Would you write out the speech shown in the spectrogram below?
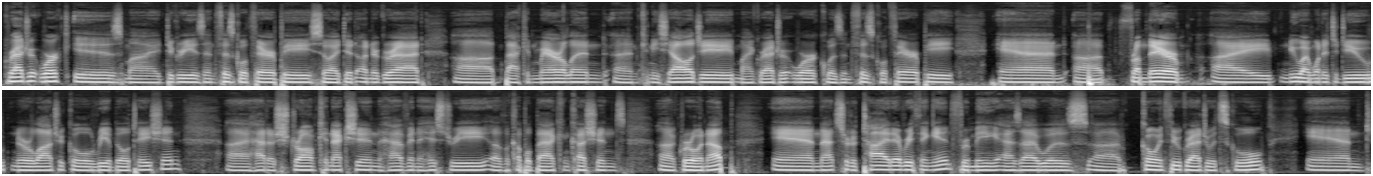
graduate work is my degree is in physical therapy. So I did undergrad uh, back in Maryland and kinesiology. My graduate work was in physical therapy, and uh, from there I knew I wanted to do neurological rehabilitation. I had a strong connection, having a history of a couple bad concussions uh, growing up, and that sort of tied everything in for me as I was uh, going through graduate school and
